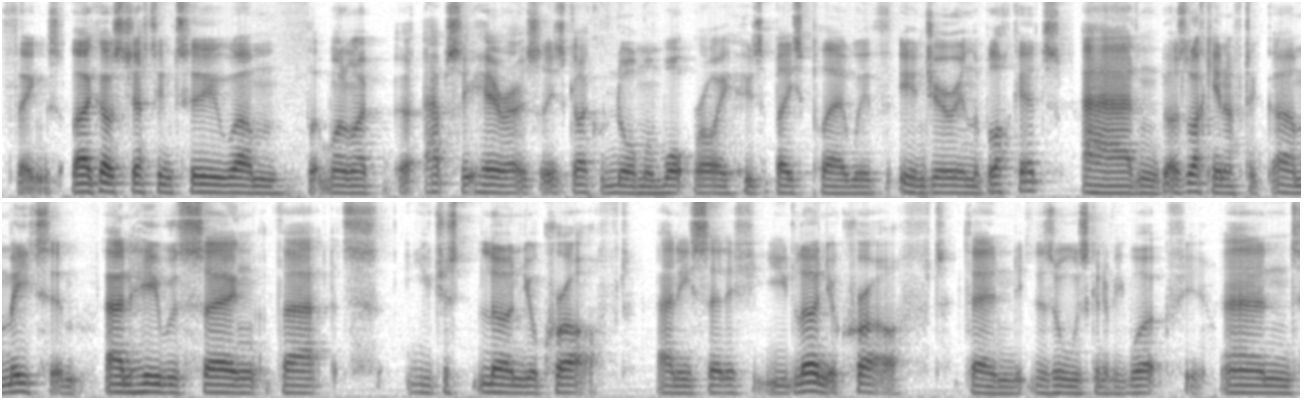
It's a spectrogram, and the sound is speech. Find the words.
things. Like I was chatting to um, one of my uh, absolute heroes, a guy called Norman Watt-Roy, who's a bass player with Ian Dury and the Blockheads, and I was lucky enough to uh, meet him, and he was saying that you just learn your craft. And he said, if you learn your craft, then there's always going to be work for you. And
